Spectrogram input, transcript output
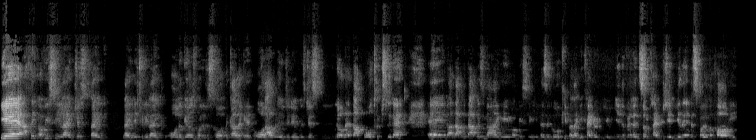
Yeah, I think obviously like just like like literally like all the girls wanted to score at the Gallowgate, but all I wanted to do was just not let that ball touch the net. Uh, that, that that was my game. Obviously, as a goalkeeper, like you kind of you, you're the villain. Sometimes you, you're there to spoil the party.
